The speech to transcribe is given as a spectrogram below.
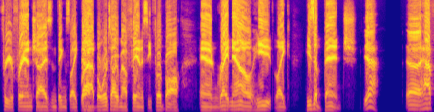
for your franchise and things like that. But we're talking about fantasy football, and right now he like he's a bench. yeah, uh, half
